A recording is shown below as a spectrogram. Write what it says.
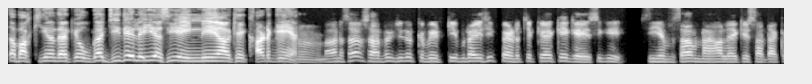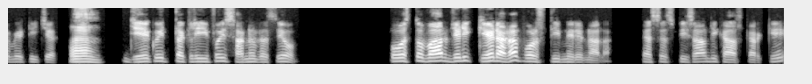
ਤਾਂ ਬਾਕੀਆਂ ਦਾ ਕੀ ਹੋਊਗਾ? ਜਿਹਦੇ ਲਈ ਅਸੀਂ ਇੰਨੇ ਆ ਕੇ ਖੜ ਗਏ ਆ ਮਾਨ ਸਾਹਿਬ ਸਾਨੂੰ ਜਦੋਂ ਕਮੇਟੀ ਬਣਾਈ ਸੀ ਪਿੰਡ 'ਚ ਕਹਿ ਕੇ ਗਏ ਸੀਗੇ ਸੀਐਮ ਸਾਹਿਬ ਨਾਂ ਲੈ ਕੇ ਸਾਡਾ ਕਮੇਟੀ 'ਚ। ਜੇ ਕੋਈ ਤਕਲੀਫ ਹੋਈ ਸਾਨੂੰ ਦੱਸਿਓ। ਉਸ ਤੋਂ ਬਾਅਦ ਜਿਹੜੀ ਕਿਹੜਾ ਨਾ ਪੁਲਿਸ ਦੀ ਮੇਰੇ ਨਾਲ ਐਸਐਸਪੀ ਸਾਹਿਬ ਦੀ ਖਾਸ ਕਰਕੇ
